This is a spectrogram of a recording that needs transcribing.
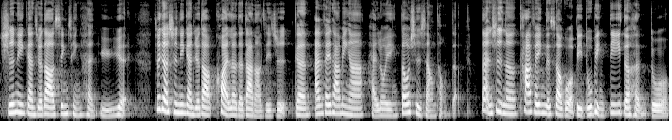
使你感觉到心情很愉悦。这个使你感觉到快乐的大脑机制，跟安非他命啊、海洛因都是相同的。但是呢，咖啡因的效果比毒品低的很多，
